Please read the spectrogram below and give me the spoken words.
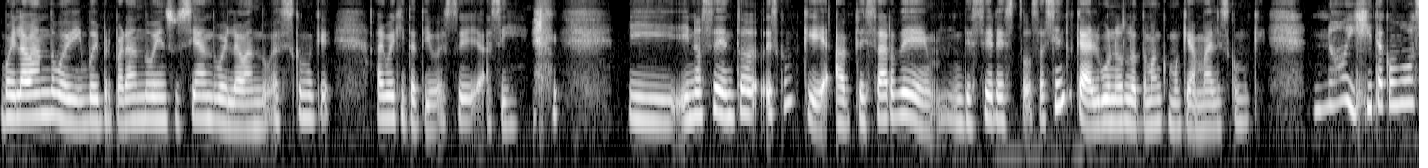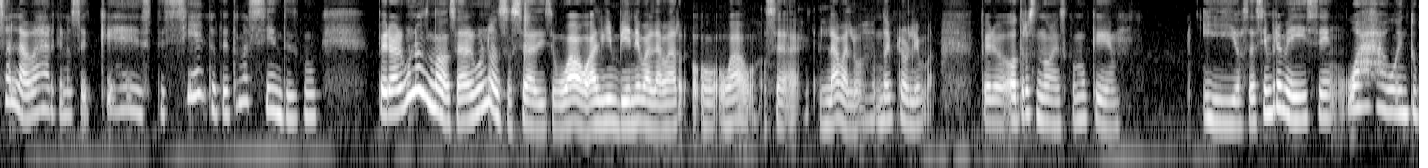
Voy lavando, voy, voy preparando, voy ensuciando, voy lavando. Es como que algo equitativo, estoy así. y, y no sé, entonces, es como que a pesar de, de ser esto, o sea, siento que algunos lo toman como que a mal, es como que, no, hijita, ¿cómo vas a lavar? Que no sé qué, este, siéntate, toma, sientes, como pero algunos no, o sea, algunos, o sea, dicen, wow, alguien viene, va a lavar, o wow, o sea, lávalo, no hay problema. Pero otros no, es como que y, o sea, siempre me dicen, wow, en tu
